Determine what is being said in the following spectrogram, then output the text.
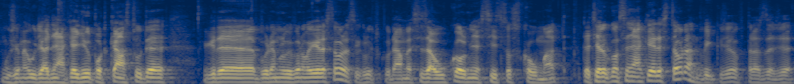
Můžeme udělat nějaký díl podcastu, kde, kde budeme mluvit o nových restauracích. Dáme si za úkol měsíc to zkoumat. Teď je dokonce nějaký restaurant vík, že jo, v Praze, že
